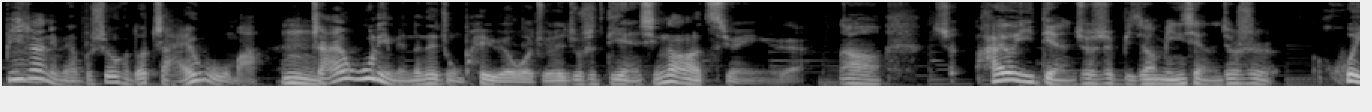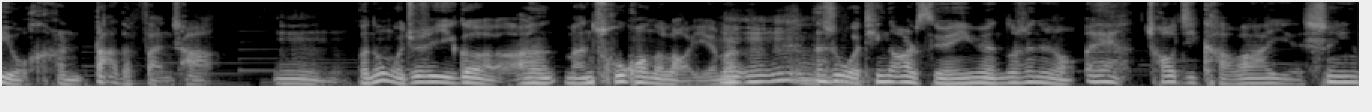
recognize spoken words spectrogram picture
，B 站里面不是有很多宅舞嘛？嗯宅舞里面的那种配乐，我觉得就是典型的二次元音乐。啊，这还有一点就是比较明显的，就是会有很大的反差。嗯。可能我就是一个啊蛮粗犷的老爷们儿，嗯嗯但是我听的二次元音乐都是那种哎呀超级卡哇伊，声音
